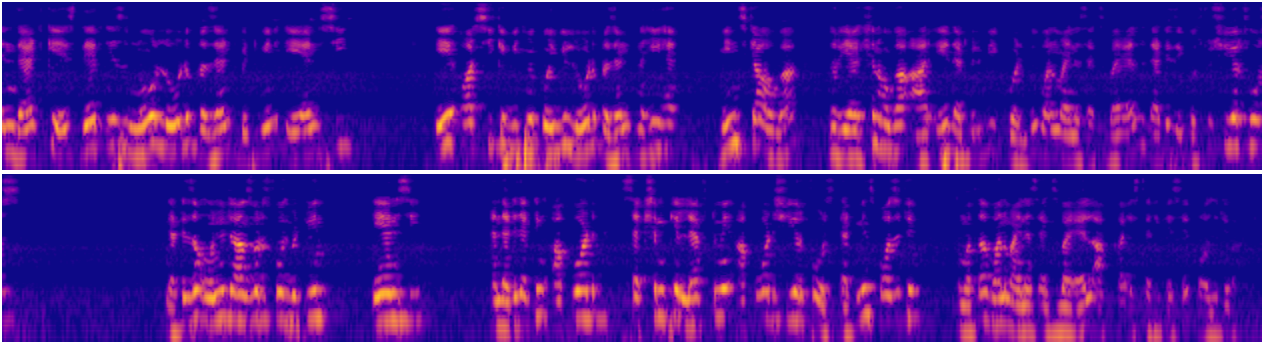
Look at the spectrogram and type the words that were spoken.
in that case there is no load present between A and C A और सी के बीच में कोई भी लोड प्रेजेंट नहीं है। मीन्स क्या होगा? तो रिएक्शन होगा R A that will be equal to one minus x by L that is equal to shear force that is the only transverse force between A and C and that is acting upward section के लेफ़्ट में upward shear force that means positive तो मतलब one minus x by L आपका इस तरीके से पॉजिटिव आ गया।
